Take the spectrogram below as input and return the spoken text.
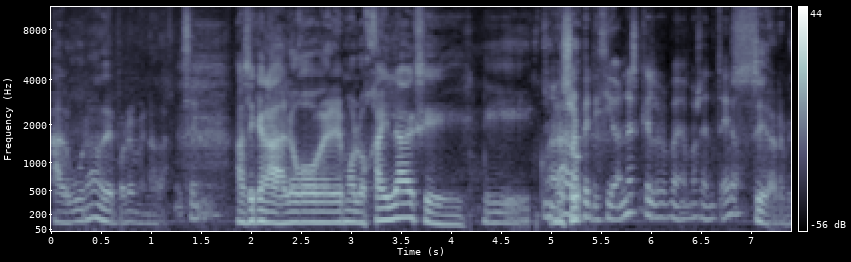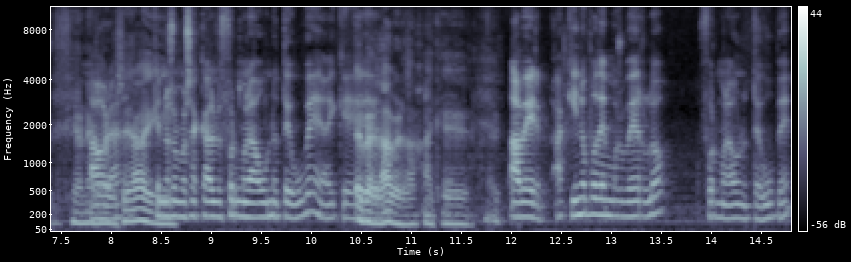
alguna de ponerme nada. sí. Así que nada, luego veremos los highlights y, y con las repeticiones que los vemos enteros. Sí, las repeticiones, Ahora, lo que sea. Y... que nos hemos sacado el Fórmula 1 TV, hay que... Es verdad, verdad. Hay que... A ver, aquí no podemos verlo, Fórmula 1 TV,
